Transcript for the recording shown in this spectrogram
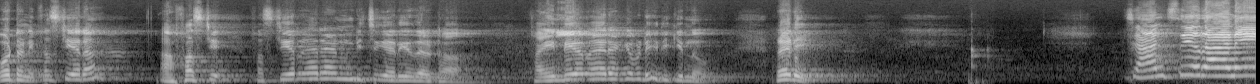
ബോട്ടണി. ഫസ്റ്റ് ഇയറാ ആ ഫസ്റ്റ് ഫസ്റ്റ് ഇയർകാരാണ് ഇടിച്ച് കയറിയത് കേട്ടോ. ഫൈനൽ ഇയർകാരൊക്കെ ഇവിടെ ഇരിക്കുന്നു. റെഡി ഝാൻസി റാണി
